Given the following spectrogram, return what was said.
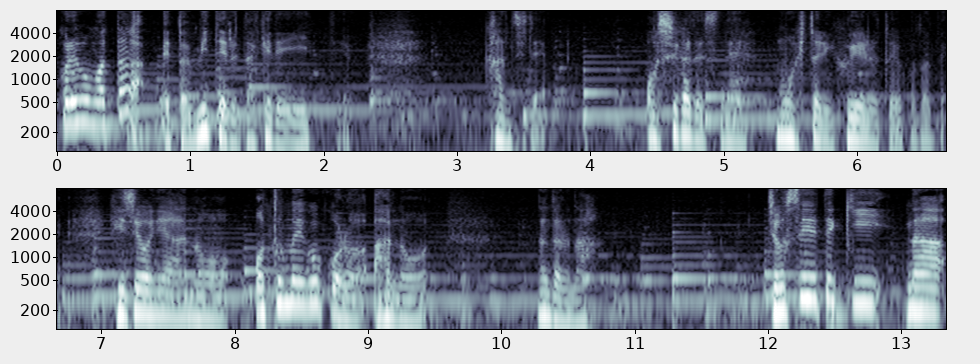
これもまた、えーと、見てるだけでいいっていう感じで。推しがですねもう一人増えるということで。非常にあの乙女心あのなんだろうな。女性的な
